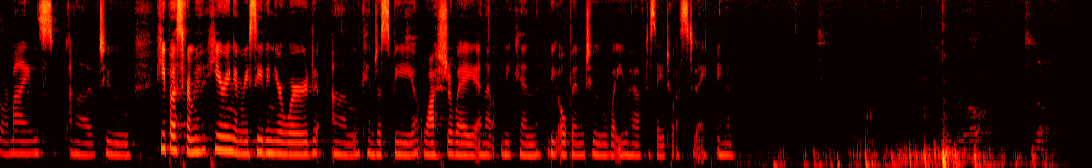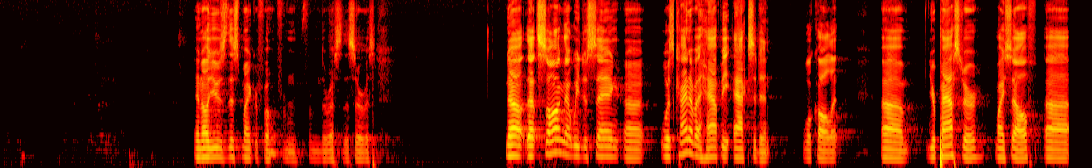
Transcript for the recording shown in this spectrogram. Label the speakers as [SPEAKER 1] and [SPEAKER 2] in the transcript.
[SPEAKER 1] or minds uh, to keep us from hearing and receiving your word um, can just be washed away and that we can be open to what you have to say to us today. Amen.
[SPEAKER 2] And I'll use this microphone from, from the rest of the service. Now, that song that we just sang uh, was kind of a happy accident, we'll call it. Um, your pastor, myself, uh,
